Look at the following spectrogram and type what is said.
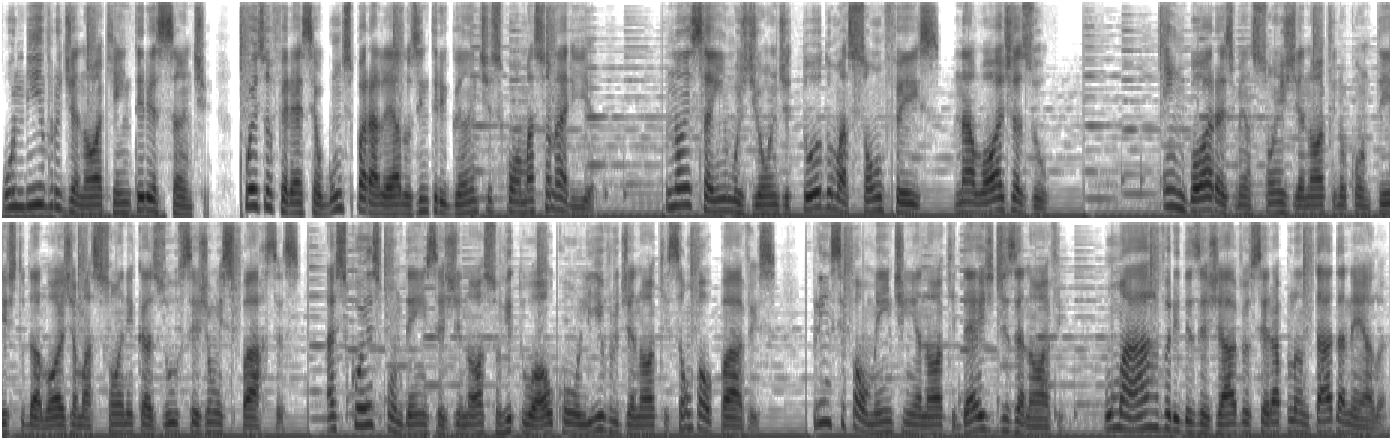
O livro de Enoch é interessante, pois oferece alguns paralelos intrigantes com a maçonaria. Nós saímos de onde todo maçom fez, na loja azul. Embora as menções de Enoch no contexto da loja maçônica azul sejam esparsas, as correspondências de nosso ritual com o livro de Enoch são palpáveis, principalmente em Enoque 10:19, uma árvore desejável será plantada nela,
